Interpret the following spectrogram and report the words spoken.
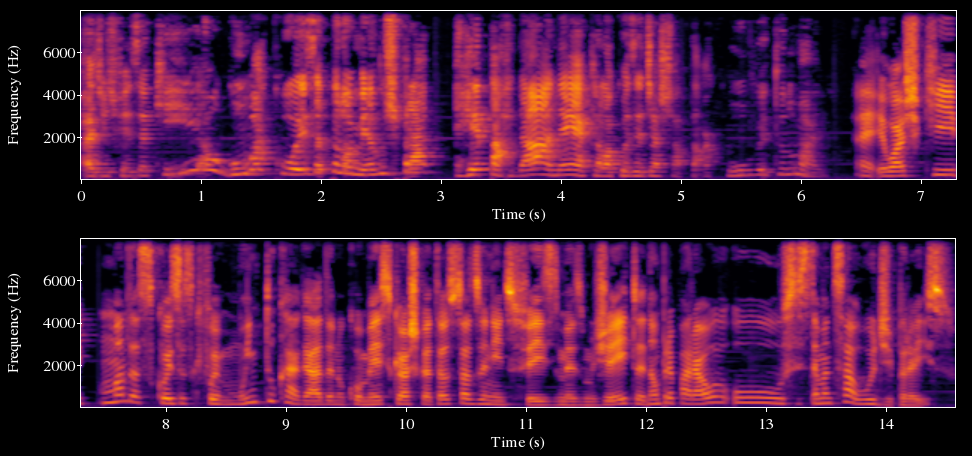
A gente fez aqui alguma coisa, pelo menos para retardar, né, aquela coisa de achatar a curva e tudo mais. É, eu acho que uma das coisas que foi muito cagada no começo, que eu acho que até os Estados Unidos fez do mesmo jeito, é não preparar o, o sistema de saúde para isso.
